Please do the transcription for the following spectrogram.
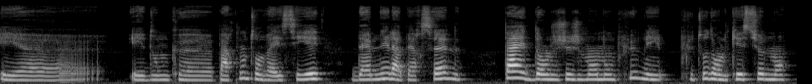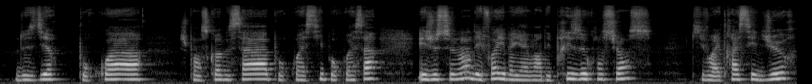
Et, euh, et donc, euh, par contre, on va essayer d'amener la personne, pas être dans le jugement non plus, mais plutôt dans le questionnement. De se dire pourquoi je pense comme ça, pourquoi ci, pourquoi ça. Et justement, des fois, il va y avoir des prises de conscience qui vont être assez dures.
